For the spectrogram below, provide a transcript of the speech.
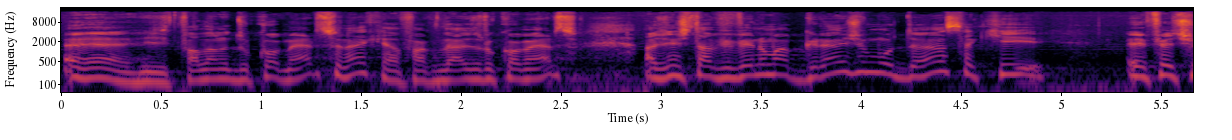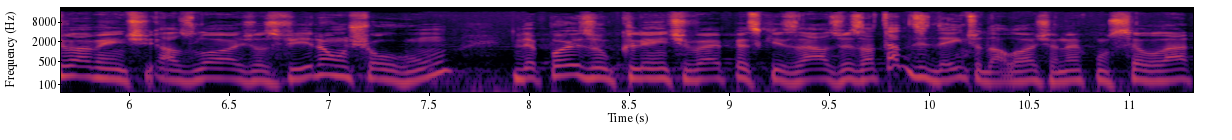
É, e falando do comércio, né, que é a faculdade do comércio, a gente está vivendo uma grande mudança que efetivamente as lojas viram um showroom depois o cliente vai pesquisar, às vezes até de dentro da loja, né, com o celular,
